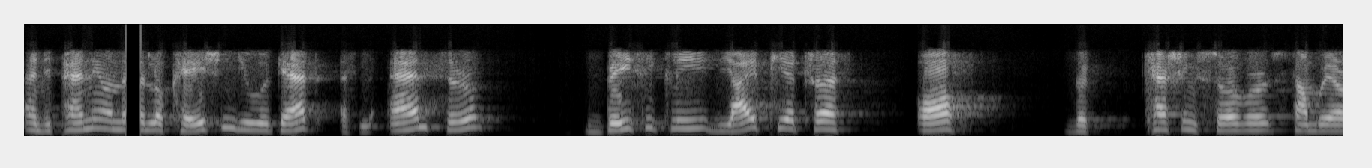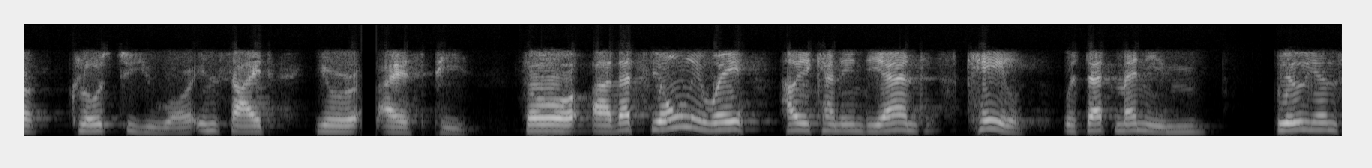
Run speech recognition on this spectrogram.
and depending on the location, you will get as an answer basically the IP address of the caching server somewhere close to you or inside your ISP. So uh, that's the only way how you can, in the end, scale with that many billions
